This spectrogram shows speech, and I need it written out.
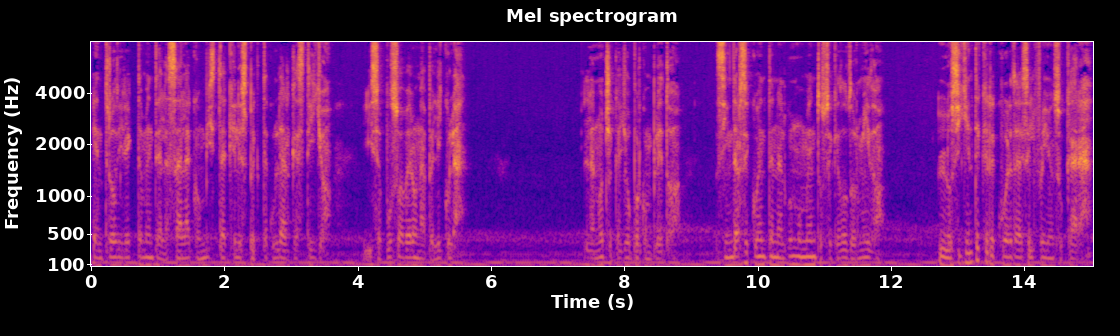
Entró directamente a la sala con vista a aquel espectacular castillo y se puso a ver una película. La noche cayó por completo sin darse cuenta, en algún momento se quedó dormido. Lo siguiente que recuerda es el frío en su cara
